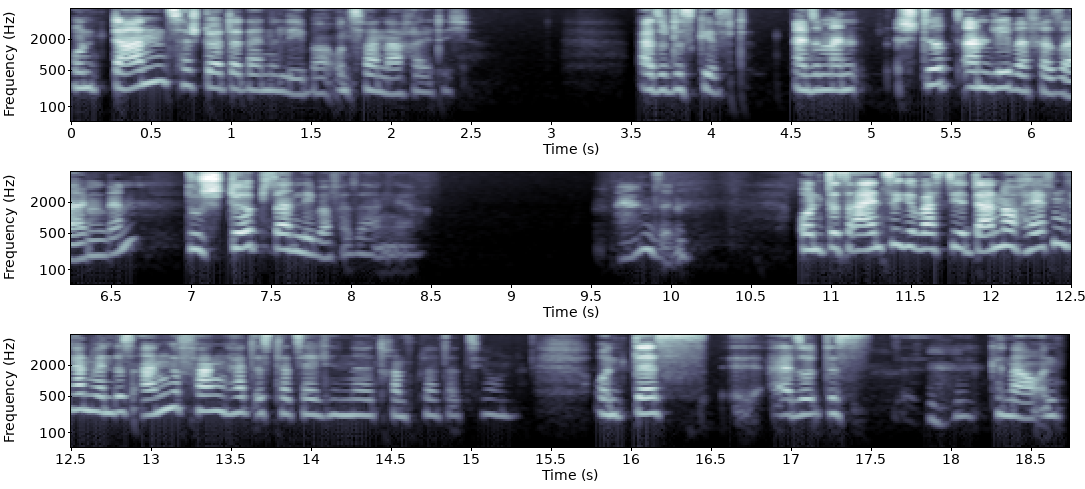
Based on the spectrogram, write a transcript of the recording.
Und dann zerstört er deine Leber. Und zwar nachhaltig. Also das Gift. Also man stirbt an Leberversagen dann? Du stirbst an Leberversagen, ja. Wahnsinn. Und das Einzige, was dir dann noch helfen kann, wenn das angefangen hat, ist tatsächlich eine Transplantation. Und das, äh, also das, mhm. genau, und,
